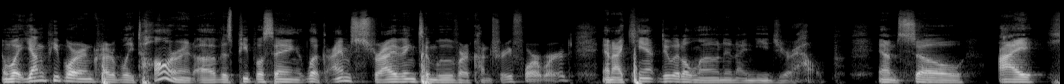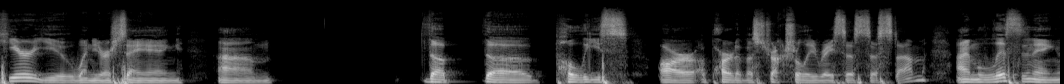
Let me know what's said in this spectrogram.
And what young people are incredibly tolerant of is people saying look i'm striving to move our country forward and i can't do it alone and i need your help. And so i hear you when you're saying um, the the police are a part of a structurally racist system. I'm listening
